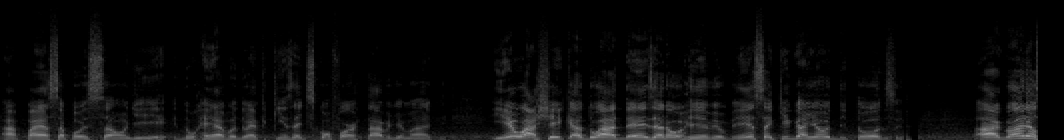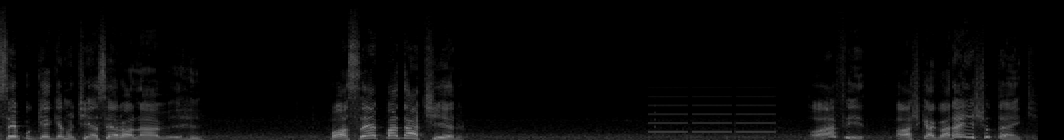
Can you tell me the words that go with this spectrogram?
Rapaz, essa posição de, do Reva do F15 é desconfortável demais. Filho. E eu achei que a do A10 era horrível. Esse aqui ganhou de todos. Filho. Agora eu sei por que, que não tinha aeronave. Você é pra dar tiro. Ó, filho. Acho que agora enche o tanque.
